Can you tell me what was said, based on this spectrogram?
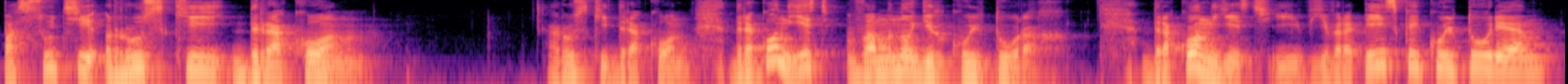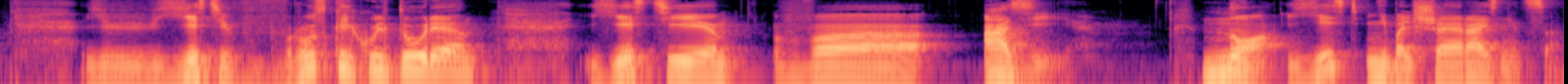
по сути, русский дракон. Русский дракон. Дракон есть во многих культурах. Дракон есть и в европейской культуре, есть и в русской культуре, есть и в Азии. Но есть небольшая разница.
